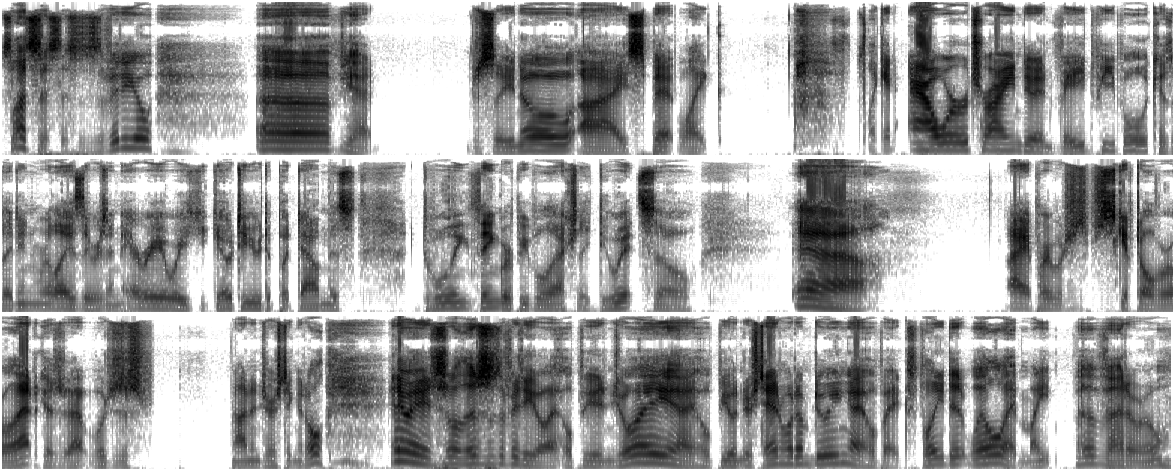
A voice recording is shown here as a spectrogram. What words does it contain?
so that's this. This is the video. Uh, yeah. Just so you know, I spent like like an hour trying to invade people because I didn't realize there was an area where you could go to to put down this dueling thing where people actually do it. So, yeah, I pretty much just skipped over all that because that was just not interesting at all. Anyway, so this is the video. I hope you enjoy. I hope you understand what I'm doing. I hope I explained it well. I might have. I don't know.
